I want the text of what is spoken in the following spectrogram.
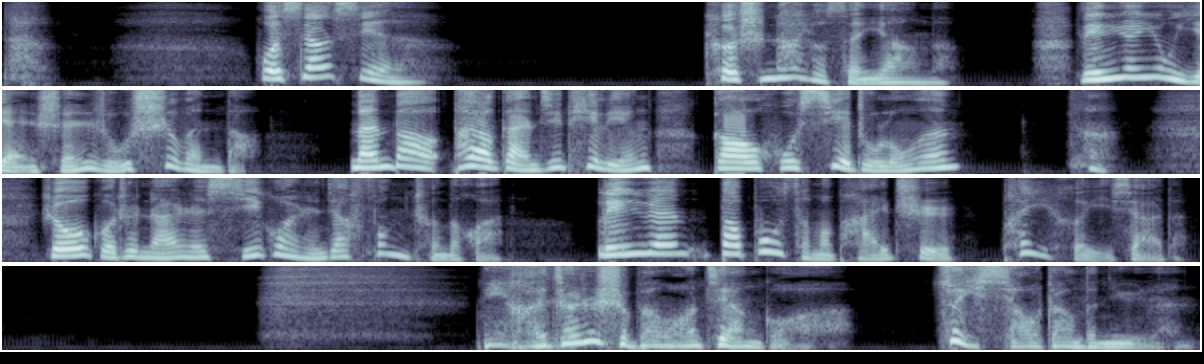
我相信。可是那又怎样呢？凌渊用眼神如是问道：“难道他要感激涕零，高呼谢主隆恩？”哼，如果这男人习惯人家奉承的话，凌渊倒不怎么排斥配合一下的。你还真是本王见过最嚣张的女人。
